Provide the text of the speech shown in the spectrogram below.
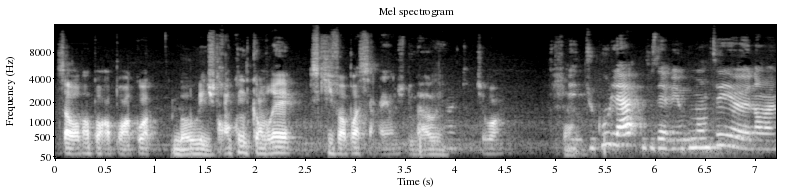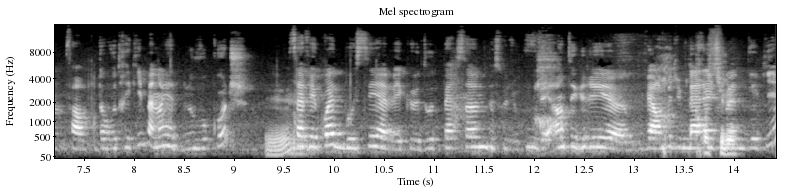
ça va pas par rapport à quoi? Bah Mais oui. tu te rends compte qu'en vrai, ce qui va pas, c'est rien du tout. Bah oui. Tu vois? Et du coup, là, vous avez augmenté euh, dans votre équipe. Maintenant, il y a de nouveaux coachs. Mhm. Ça fait quoi de bosser avec euh, d'autres personnes? Parce que du coup, vous avez intégré, euh, vous faites un peu du management d'équipe.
